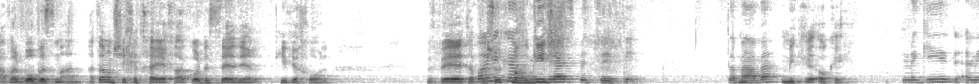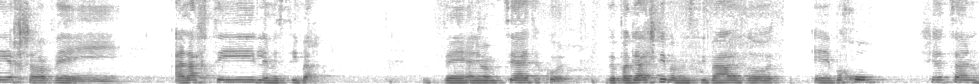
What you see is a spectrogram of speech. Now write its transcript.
אבל בו בזמן, אתה ממשיך את חייך, הכל בסדר, כביכול, ואתה פשוט מרגיש... בוא ניקח מקרה ספציפי, סבבה? מקרה, אוקיי. נגיד, אני עכשיו אה, הלכתי למסיבה, ואני ממציאה את הכל, ופגשתי במסיבה הזאת בחור שיצאנו.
